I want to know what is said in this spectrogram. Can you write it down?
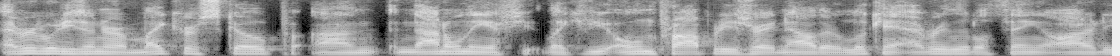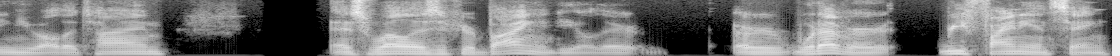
Everybody's under a microscope on not only if you like if you own properties right now, they're looking at every little thing, auditing you all the time, as well as if you're buying a deal there or whatever, refinancing,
